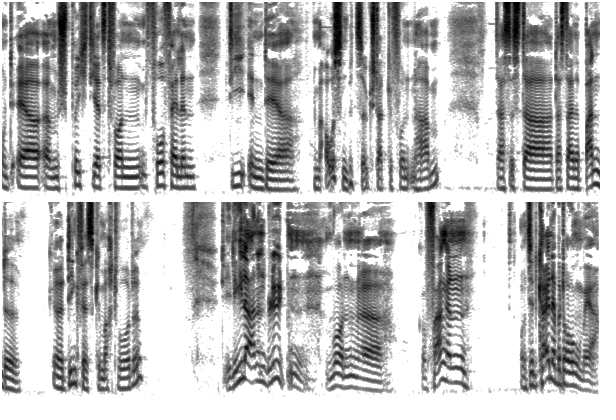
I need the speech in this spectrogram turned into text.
Und er ähm, spricht jetzt von Vorfällen, die in der, im Außenbezirk stattgefunden haben. Dass es da, dass da eine Bande äh, dingfest gemacht wurde. Die lilanen Blüten wurden äh, gefangen und sind keine Bedrohung mehr.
